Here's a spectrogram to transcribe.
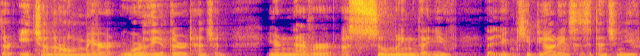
They're each on their own merit worthy of their attention. You're never assuming that you've that you can keep the audience's attention. You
